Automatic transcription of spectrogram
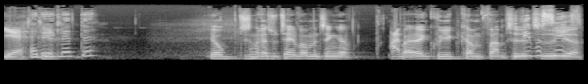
Ja, Er det, ikke lidt det? Jo, det er sådan et resultat, hvor man tænker, Ej, men- hvordan kunne I ikke komme frem til det præcis. tidligere?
